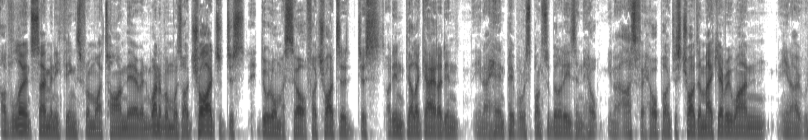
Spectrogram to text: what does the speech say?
I've learned so many things from my time there, and one of them was I tried to just do it all myself. I tried to just I didn't delegate, I didn't you know hand people responsibilities and help you know ask for help. I just tried to make everyone you know we,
